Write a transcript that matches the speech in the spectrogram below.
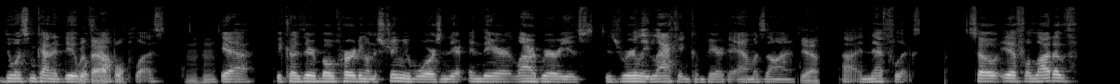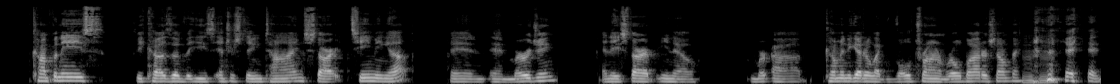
doing some kind of deal with, with Apple. Apple Plus. Mm-hmm. Yeah, because they're both hurting on the streaming wars, and their and their library is is really lacking compared to Amazon. Yeah. Uh, and Netflix. So if a lot of companies because of these interesting times start teaming up and and merging, and they start you know uh, coming together like Voltron robot or something. Mm-hmm.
